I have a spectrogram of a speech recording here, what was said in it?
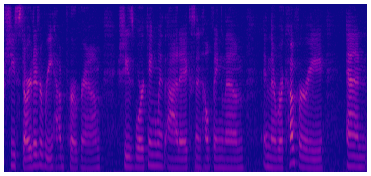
she started a rehab program. She's working with addicts and mm-hmm. helping them in their recovery. And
